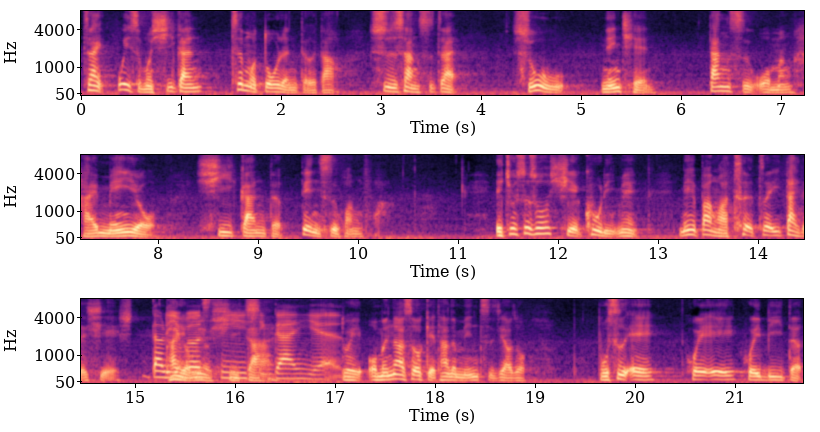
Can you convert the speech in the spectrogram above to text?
在为什么吸肝这么多人得到？事实上是在十五。年前，当时我们还没有吸肝的辨识方法，也就是说，血库里面没有办法测这一代的血，到底有没有吸肝炎？对，我们那时候给它的名字叫做不是 A 非 A 非 B 的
